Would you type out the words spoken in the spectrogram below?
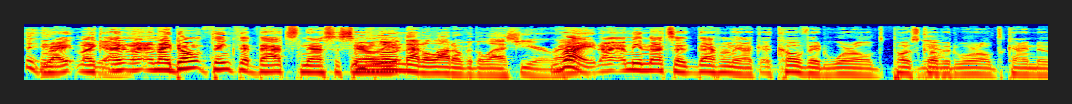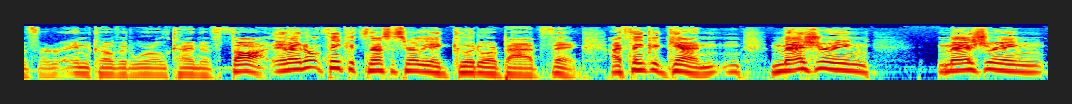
right? Like Yeah. and and I don't think that that's necessarily. We've learned that a lot over the last year, right? Right. I, I mean, that's a definitely like a COVID world, post-COVID world kind of, or in COVID world kind of thought. And I don't think it's necessarily a good or bad thing. I think again, measuring, measuring,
